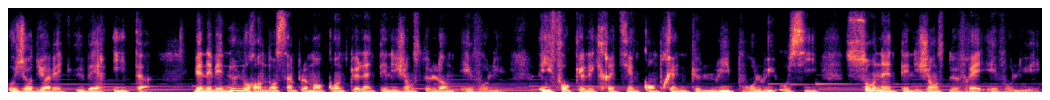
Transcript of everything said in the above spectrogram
aujourd'hui avec Uber Eats. Bien aimé, nous nous rendons simplement compte que l'intelligence de l'homme évolue. Et il faut que les chrétiens comprennent que lui, pour lui aussi, son intelligence devrait évoluer.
